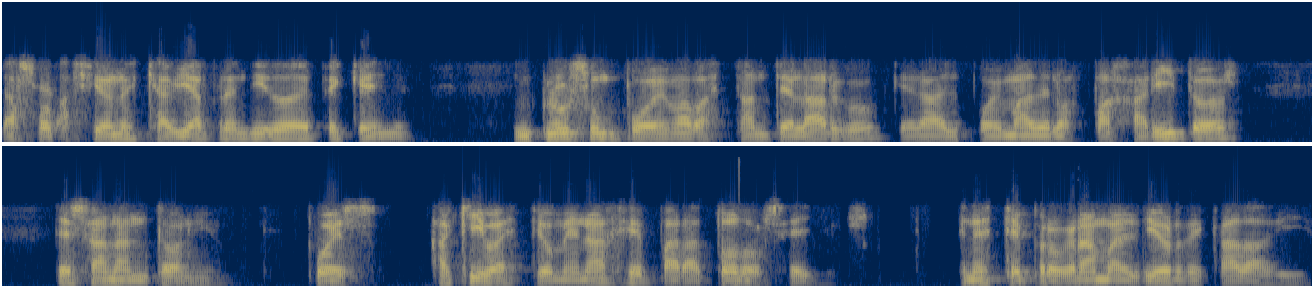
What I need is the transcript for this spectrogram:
las oraciones que había aprendido de pequeño incluso un poema bastante largo, que era el poema de los pajaritos de San Antonio. Pues aquí va este homenaje para todos ellos, en este programa El Dios de cada día.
